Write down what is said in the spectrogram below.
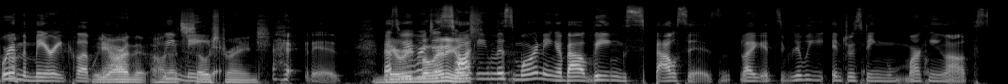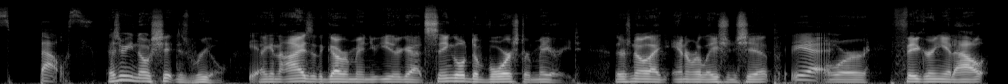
We're in the married club now. We now. are in the Oh, We that's so it. strange. it is. That's Married we were just talking this morning about being spouses. Like it's really interesting marking off spouse. That's when you know shit is real. Yeah. Like in the eyes of the government, you either got single, divorced, or married. There's no like in a relationship Yeah. or figuring it out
